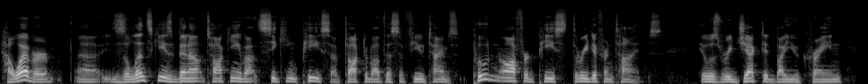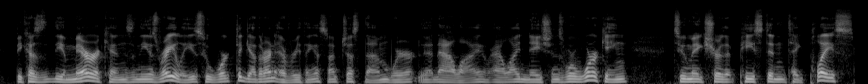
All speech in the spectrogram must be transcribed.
However, uh, Zelensky has been out talking about seeking peace. I've talked about this a few times. Putin offered peace three different times. It was rejected by Ukraine because the Americans and the Israelis, who work together on everything, it's not just them, we're an ally, allied nations, were working to make sure that peace didn't take place.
